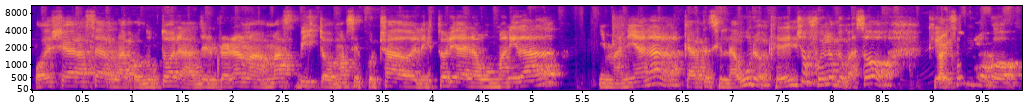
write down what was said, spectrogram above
podés llegar a ser la conductora del programa más visto, más escuchado de la historia de la humanidad, y mañana quedarte sin laburo, que de hecho fue lo que pasó, que fue un poco,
